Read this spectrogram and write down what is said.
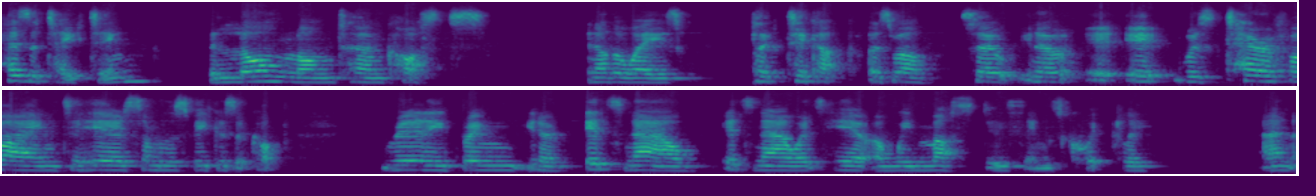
hesitating, the long, long term costs in other ways tick up as well. So, you know, it, it was terrifying to hear some of the speakers at COP really bring, you know, it's now, it's now, it's here, and we must do things quickly. And,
